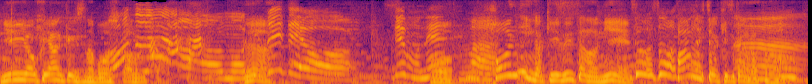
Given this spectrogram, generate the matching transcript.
ニューヨークヤンキースの帽子かぶっあーもう気づいてよ。でもねうん。まあ。本人が気づいたのにフそうそうそう。ァンの人が気づかなかったの。うん。あ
